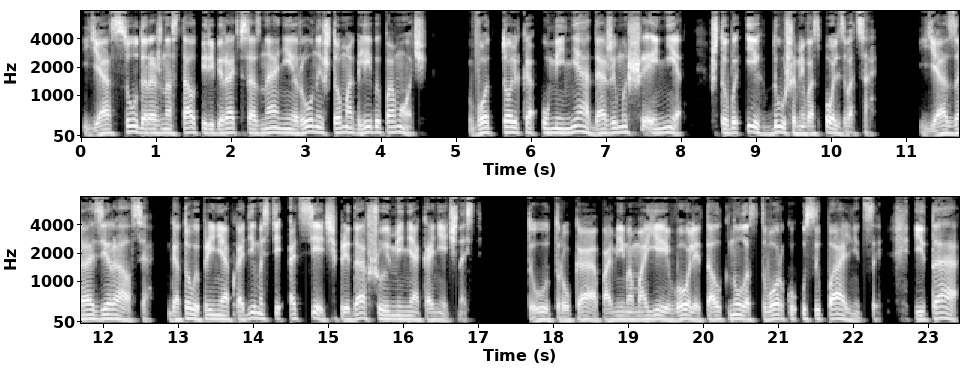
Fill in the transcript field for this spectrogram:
Я судорожно стал перебирать в сознании руны, что могли бы помочь. Вот только у меня даже мышей нет, чтобы их душами воспользоваться. Я заозирался, готовый при необходимости отсечь предавшую меня конечность. Тут рука, помимо моей воли, толкнула створку усыпальницы, и та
